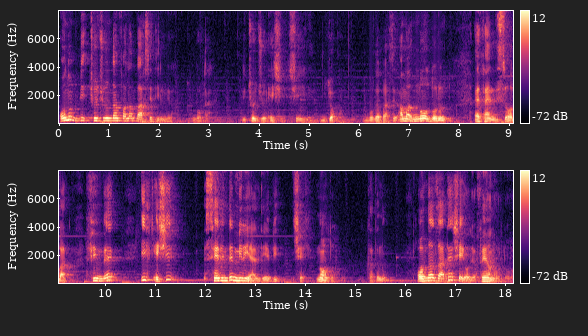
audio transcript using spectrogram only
Onun bir çocuğundan falan bahsedilmiyor burada. Bir çocuğu, eşi, şey yok. Burada bahsediyor. Ama Noldor'un efendisi olan Finve ilk eşi Serinde Miriel diye bir şey. Noldor kadını. Ondan zaten şey oluyor. Feanor doğuyor.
